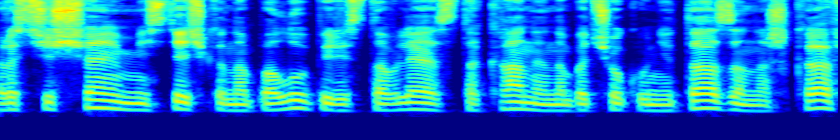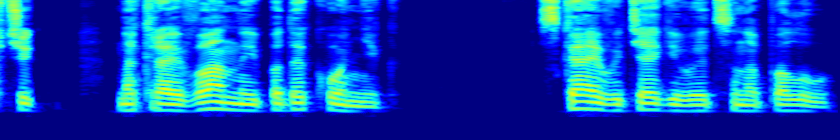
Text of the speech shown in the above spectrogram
расчищаем местечко на полу, переставляя стаканы на бачок унитаза, на шкафчик, на край ванны и подоконник. Скай вытягивается на полу.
